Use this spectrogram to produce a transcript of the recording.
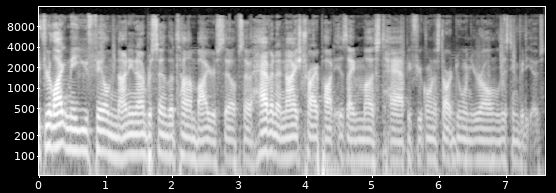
If you're like me, you film 99% of the time by yourself, so having a nice tripod is a must have if you're going to start doing your own listing videos.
